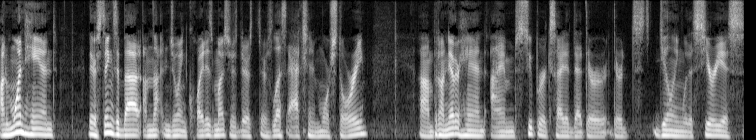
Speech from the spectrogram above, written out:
On one hand, there's things about I'm not enjoying quite as much. There's there's, there's less action and more story. Um, but on the other hand, I'm super excited that they're they're dealing with a serious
